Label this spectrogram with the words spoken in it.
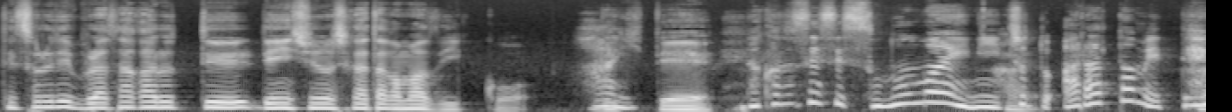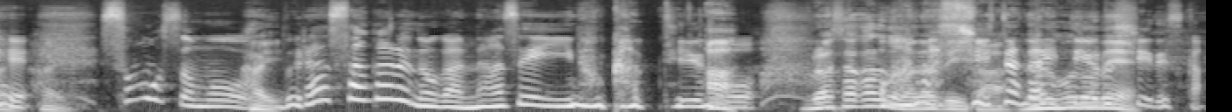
で、それでぶら下がるっていう練習の仕方がまず1個できて、中野先生、その前にはいちょっと改めて、はい、はい。そもそもはいぶら下がるのがなぜいいのかっていうのをぶら下がおるのがなぜいいか。ただないるほどてよろしいね。ですか？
